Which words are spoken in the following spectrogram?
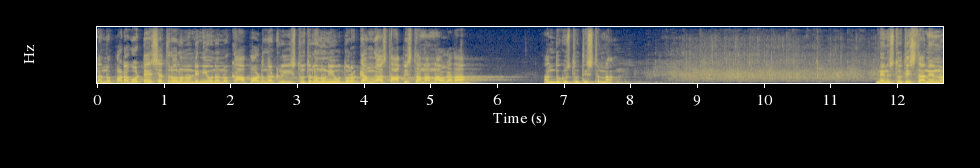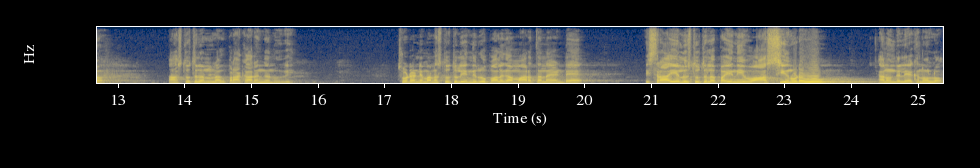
నన్ను పడగొట్టే శత్రువుల నుండి నీవు నన్ను కాపాడునట్లు ఈ స్థుతులను నీవు దుర్గంగా స్థాపిస్తానన్నావు కదా అందుకు స్థుతిస్తున్నా నేను స్థుతిస్తాను నిన్ను. ఆ స్థుతులను నాకు ప్రాకారంగా నువ్వి. చూడండి మన స్థుతులు ఎన్ని రూపాలుగా మారుతున్నాయంటే ఇస్రాయేలు స్థుతులపై నీవు ఆసీనుడవు అనుంది లేఖనంలో.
